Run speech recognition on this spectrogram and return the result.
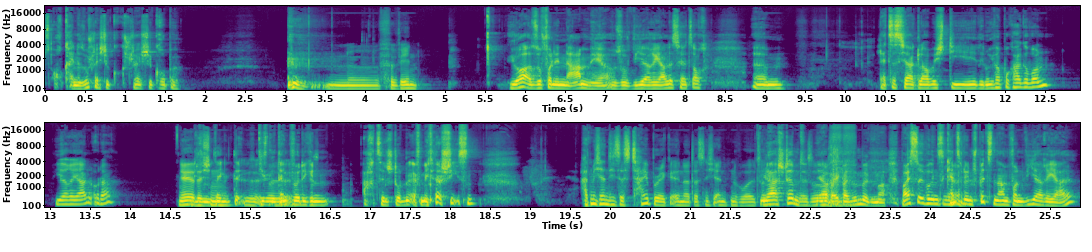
Ist auch keine so schlechte, schlechte Gruppe. Nö, für wen? Ja, also von den Namen her. Also Via Real ist ja jetzt auch ähm, letztes Jahr, glaube ich, die, den UEFA-Pokal gewonnen. Via Real, oder? Ja, ja, diesen, denk, diesen äh, denkwürdigen 18 Stunden Elfmeterschießen. hat mich an dieses Tiebreak erinnert, das nicht enden wollte. Ja, stimmt. Also, Ja, bei, bei Wimbledon mal. Weißt du übrigens, kennst Ja. du den Spitznamen von Via Real?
